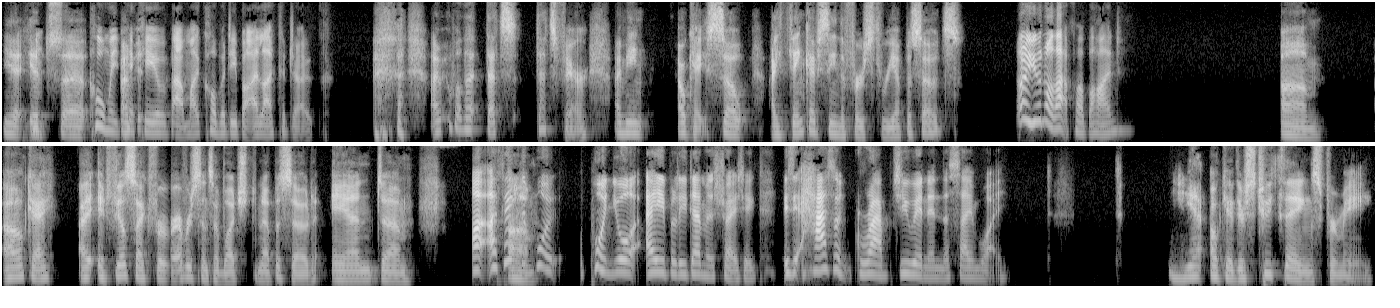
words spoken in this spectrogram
Yeah, it's uh Call me I mean- picky about my comedy, but I like a joke. I mean, well that that's that's fair. I mean, okay, so I think I've seen the first 3 episodes. Oh, you're not that far behind. Um oh, okay. I, it feels like forever since I've watched an episode and um I, I think Um, the point point you're ably demonstrating is it hasn't grabbed you in in the same way. yeah, okay, there's two things for me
